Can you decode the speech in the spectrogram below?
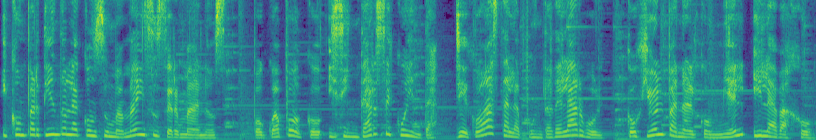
y compartiéndola con su mamá y sus hermanos. Poco a poco, y sin darse cuenta, llegó hasta la punta del árbol, cogió el panal con miel y la bajó.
